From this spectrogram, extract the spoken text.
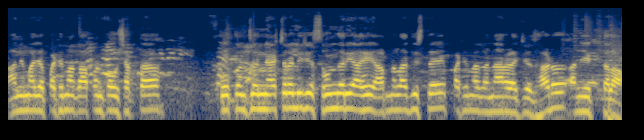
आणि माझ्या पाठीमागं आपण पाहू शकता कोकणचं नॅचरली जे सौंदर्य आहे आपल्याला दिसतंय पाठीमागं नारळाचे झाडं आणि एक तलाव.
